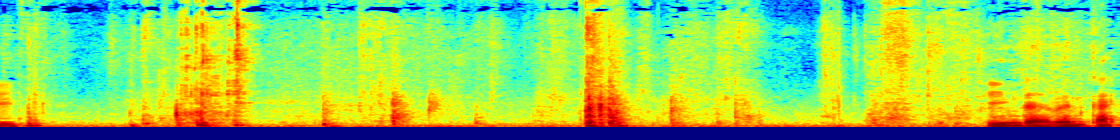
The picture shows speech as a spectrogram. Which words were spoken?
phím phím để bên cạnh.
